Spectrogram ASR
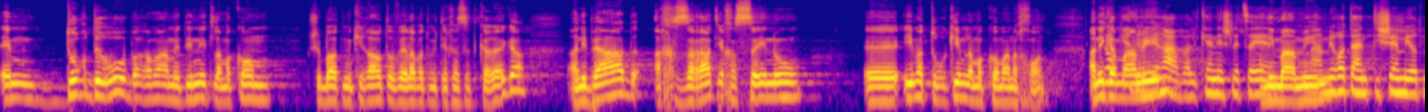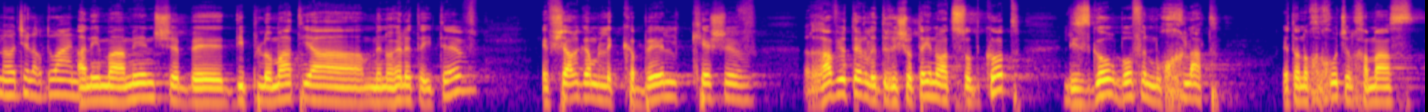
הם דורדרו ברמה המדינית למקום שבו את מכירה אותו ואליו את מתייחסת כרגע. אני בעד החזרת יחסינו אה, עם הטורקים למקום הנכון. אני גם מאמין... טורקיה דרדרה, אבל כן יש לציין. אני מאמין... האמירות האנטישמיות מאוד של ארדואן. אני מאמין שבדיפלומטיה מנוהלת היטב, אפשר גם לקבל קשב רב יותר לדרישותינו הצודקות, לסגור באופן מוחלט את הנוכחות של חמאס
